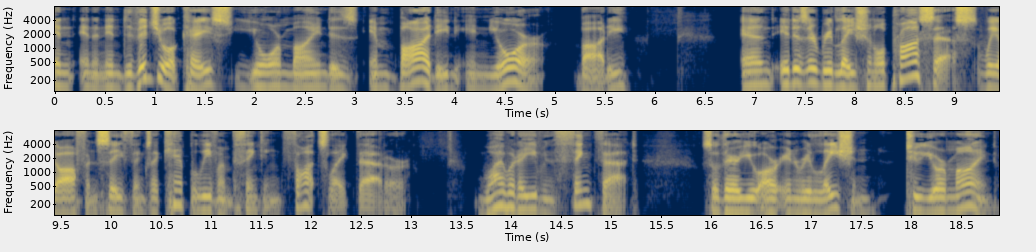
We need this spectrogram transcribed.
in, in an individual case, your mind is embodied in your body and it is a relational process. We often say things, I can't believe I'm thinking thoughts like that, or why would I even think that? So there you are in relation to your mind.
